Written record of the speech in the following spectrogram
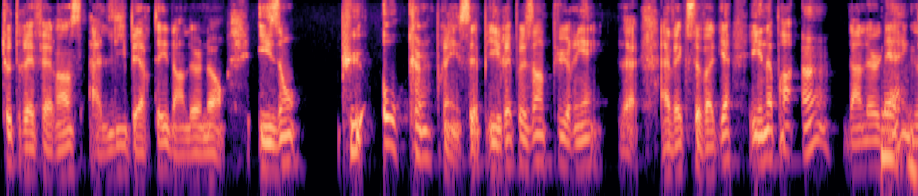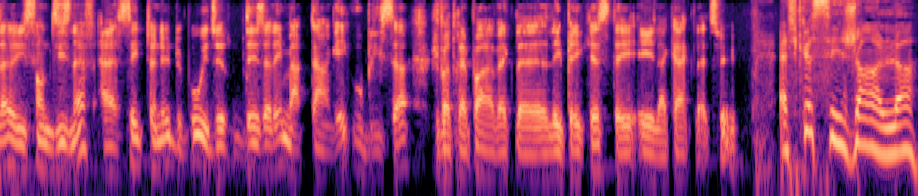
toute référence à liberté dans leur nom. Ils ont plus aucun principe. Ils représentent plus rien là, avec ce vote -là. Il n'y en a pas un dans leur Mais... gang. Là, ils sont 19 à tenus debout et dire désolé Marc Tanguay, oublie ça, je voterai pas avec le, les péquistes et, et la CAQ là-dessus. Est-ce que ces gens-là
